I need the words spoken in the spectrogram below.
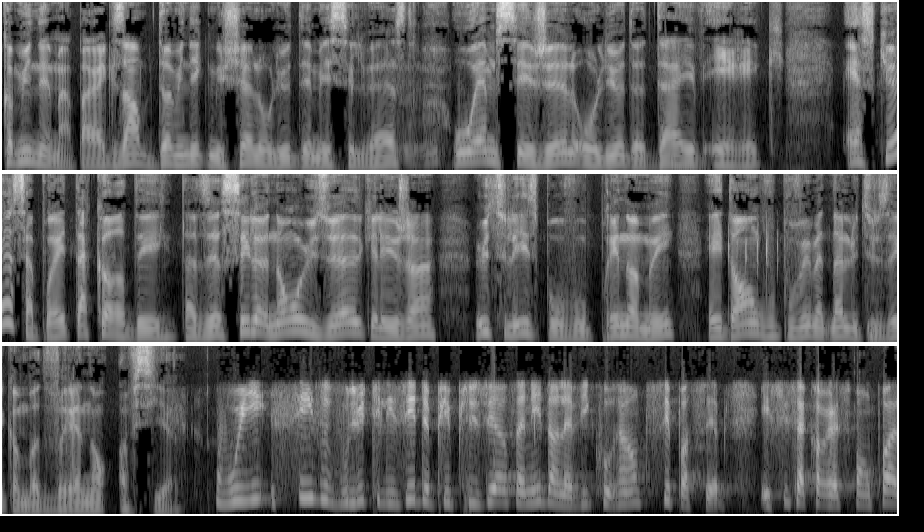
communément. Par exemple, Dominique Michel au lieu d'Aimé Sylvestre ou MC Gilles au lieu de Dave Eric. Est-ce que ça pourrait être accordé? C'est-à-dire, c'est le nom usuel que les gens utilisent pour vous prénommer et donc vous pouvez maintenant l'utiliser comme votre vrai nom officiel. Oui, si vous l'utilisez depuis plusieurs années dans la vie courante, c'est possible. Et si ça ne correspond pas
